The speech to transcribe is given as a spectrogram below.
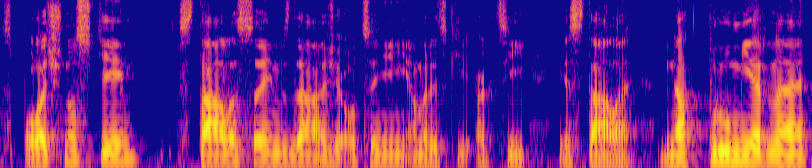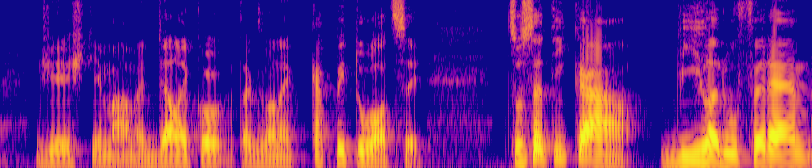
společnosti, stále se jim zdá, že ocenění amerických akcí je stále nadprůměrné, že ještě máme daleko takzvané kapitulaci. Co se týká výhledů firm,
